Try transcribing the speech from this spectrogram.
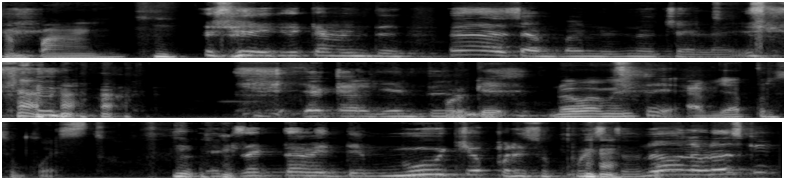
champán. Sí, exactamente. Ah, champán, una chela. ya caliente. Porque nuevamente había presupuesto. Exactamente, mucho presupuesto. No, la verdad es que,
